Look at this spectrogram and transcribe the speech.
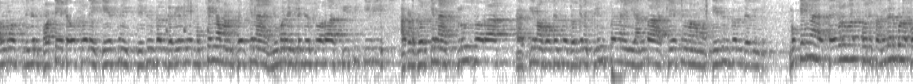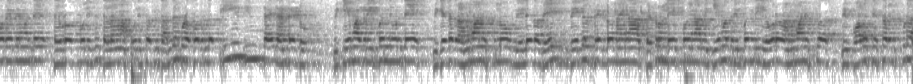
ఆల్మోస్ట్ విదిన్ ఫార్టీ ఎయిట్ అవర్స్లోనే ఈ కేసుని ఛేదించడం జరిగింది. ముఖ్యంగా మనకు దొరికిన హ్యూమన్ ఇంటెలిజెన్స్ ద్వారా సీసీటీవీ అక్కడ దొరికిన క్లూస్ ద్వారా సీన్ ఆఫ్ ఆఫీస్ దొరికిన క్లూస్ పైన ఈ అంతా కేసుని మనం ఛేదించడం జరిగింది. ముఖ్యంగా సైబరాబాద్ పోలీస్ అందరు కూడా కోరేది ఏమంటే సైబరాబాద్ పోలీసు తెలంగాణ పోలీస్ తరఫు నుంచి అందరు కూడా కోరేది ప్లీజ్ యూజ్ డైల్ హండ్రెడ్ మీకు ఏమాత్రం ఇబ్బంది ఉంటే మీకు ఏదైనా అనుమానిస్తులు లేదా వెహికల్ బ్రేక్ డౌన్ అయినా పెట్రోల్ లేకపోయినా మీకు ఏమాత్రం ఇబ్బంది ఎవరు అనుమానిస్తూ మీరు ఫాలో చేస్తారని కూడా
